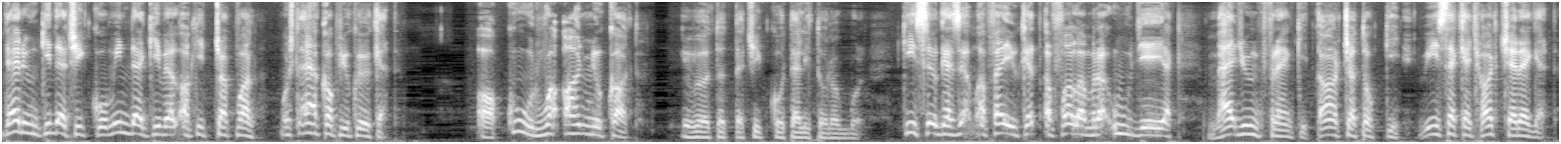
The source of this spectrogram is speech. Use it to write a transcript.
Gyerünk ide, Csikkó, mindenkivel, akit csak van, most elkapjuk őket! A kurva anyjukat! üvöltötte Csikkó telitorokból. Kiszögezem a fejüket a falamra, úgy éjek. Megyünk, Frenki, tartsatok ki, viszek egy hadsereget.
